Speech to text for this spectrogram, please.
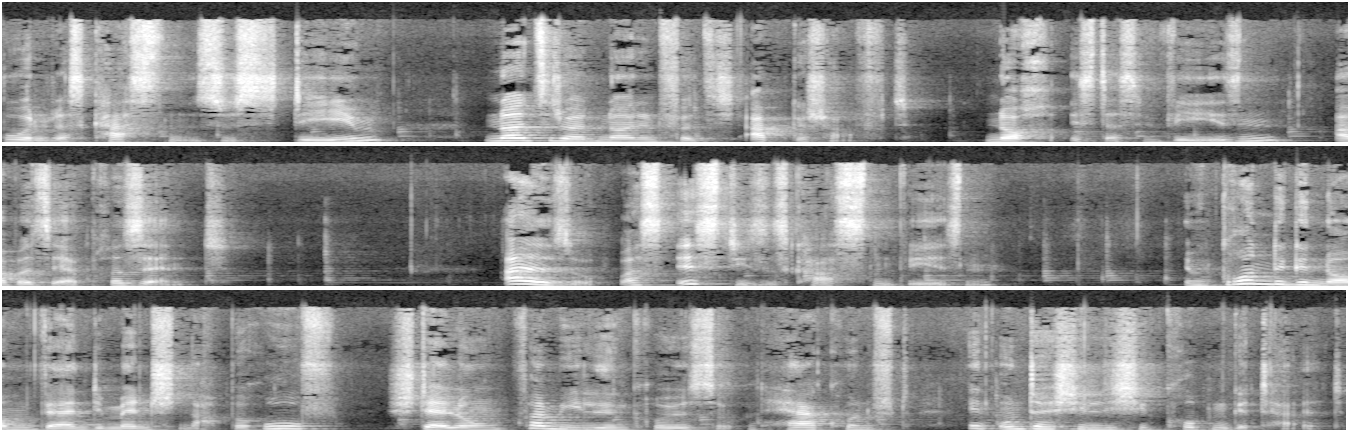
wurde das Kastensystem 1949 abgeschafft. Noch ist das Wesen aber sehr präsent. Also, was ist dieses Kastenwesen? Im Grunde genommen werden die Menschen nach Beruf, Stellung, Familiengröße und Herkunft in unterschiedliche Gruppen geteilt.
